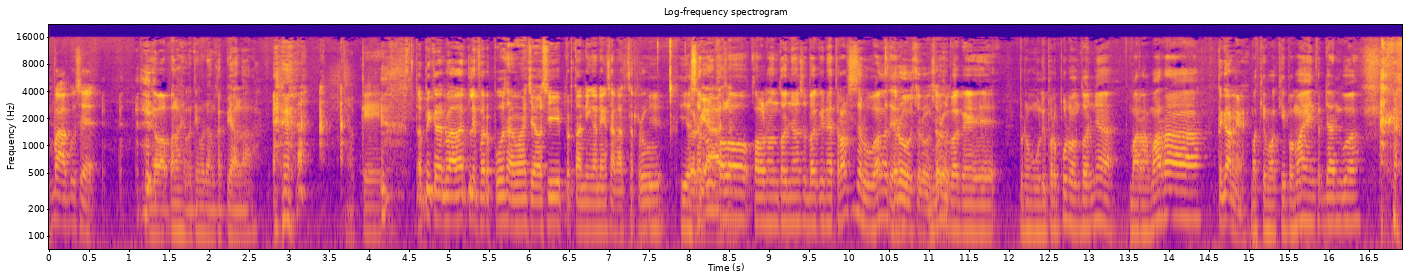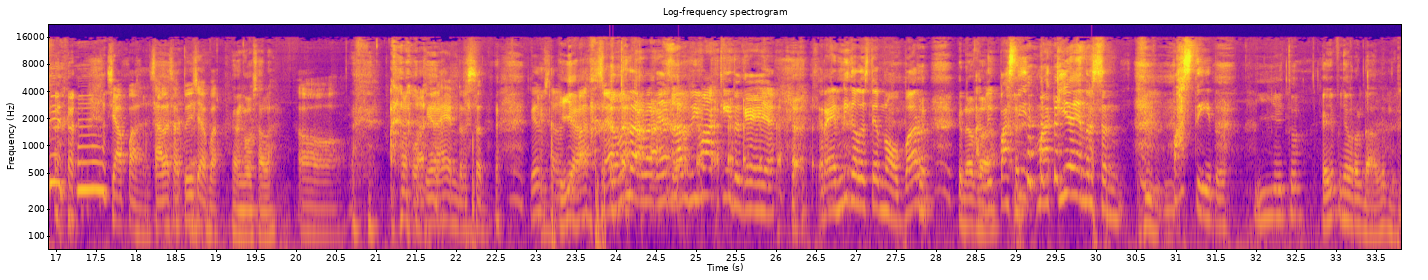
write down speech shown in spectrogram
bagus ya. Gak apa-apa lah yang penting udah angkat piala Oke. Tapi keren banget Liverpool sama Chelsea pertandingan yang sangat seru. Iya Luar seru kalau kalau nontonnya sebagai netral sih seru banget ya Seru, seru, seru. sebagai pendukung Liverpool nontonnya marah-marah tegang ya? Maki-maki pemain kerjaan gua siapa? Salah satunya siapa? Nggak, nggak usah lah Oh. Oh kira Henderson Kan selalu Iya. dimaki Saya benar makanya selalu dimaki tuh kayaknya Randy kalau setiap nobar Kenapa? ada- Pasti makinya Henderson Pasti itu Iya itu Kayaknya punya orang dalam.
